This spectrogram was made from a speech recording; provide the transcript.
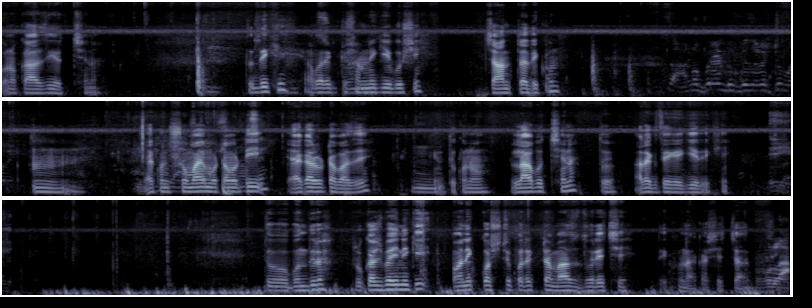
কোনো কাজই হচ্ছে না। তো দেখি আবার একটু সামনে গিয়ে বসি। চাঁদটা দেখুন। এখন সময় মোটামুটি এগারোটা বাজে কিন্তু কোনো লাভ হচ্ছে না। তো আরেক জায়গায় গিয়ে দেখি। তো বন্ধুরা প্রকাশ ভাই নাকি অনেক কষ্ট করে একটা মাছ ধরেছে। দেখুন আকাশের চাঁদ। ভোলা।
